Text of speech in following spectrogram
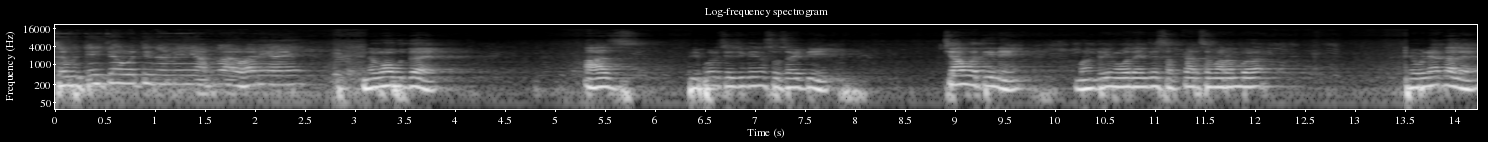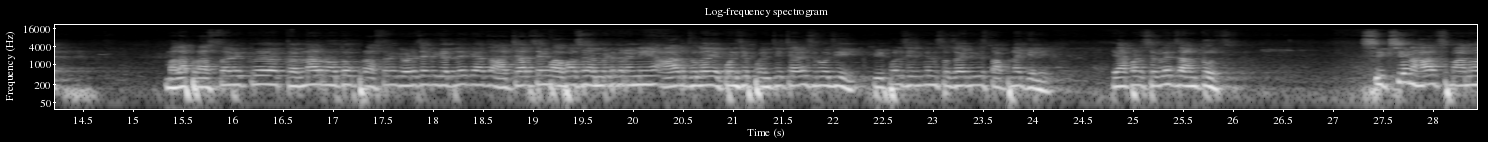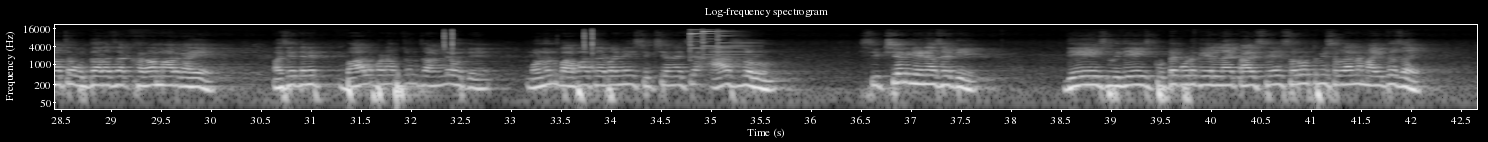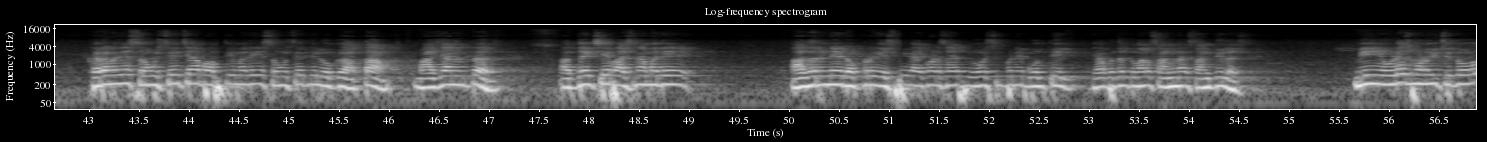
संस्थेच्या वतीनं मी आपला आभारी आहे. नवा मुद्दा आहे. आज पीपल्स एज्युकेशन सोसायटीच्या वतीने मंत्री महोदयांचे सत्कार समारंभ ठेवण्यात आला आहे मला प्रास्ताविक करणार नव्हतं. प्रास्ताविक एवढ्यासाठी घेतलं की आज आचारसाहेब बाबासाहेब आंबेडकरांनी आठ जुलै एकोणीसशे पंचेचाळीस रोजी पीपल्स एज्युकेशन सोसायटीची स्थापना केली. हे आपण सगळे जाणतोच. शिक्षण हाच मानवाचा उद्धाराचा खरा मार्ग आहे असे त्याने बालपणापासून जाणले होते. म्हणून बाबासाहेबांनी शिक्षणाची आस धरून शिक्षण घेण्यासाठी देश विदेश कुठं कुठं गेलं नाही काय सर्व तुम्ही सगळ्यांना माहीतच आहे. खरं म्हणजे संस्थेच्या बाबतीमध्ये संस्थेतली लोक आता माझ्यानंतर अध्यक्षीय भाषणामध्ये आदरणीय डॉक्टर एस पी गायकवाड साहेब व्यवस्थितपणे बोलतील ह्याबद्दल तुम्हाला सांगणार सांगतीलच. मी एवढेच म्हणू इच्छितो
